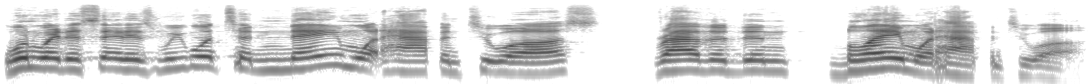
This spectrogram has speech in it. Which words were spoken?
One way to say it is we want to name what happened to us rather than blame what happened to us.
